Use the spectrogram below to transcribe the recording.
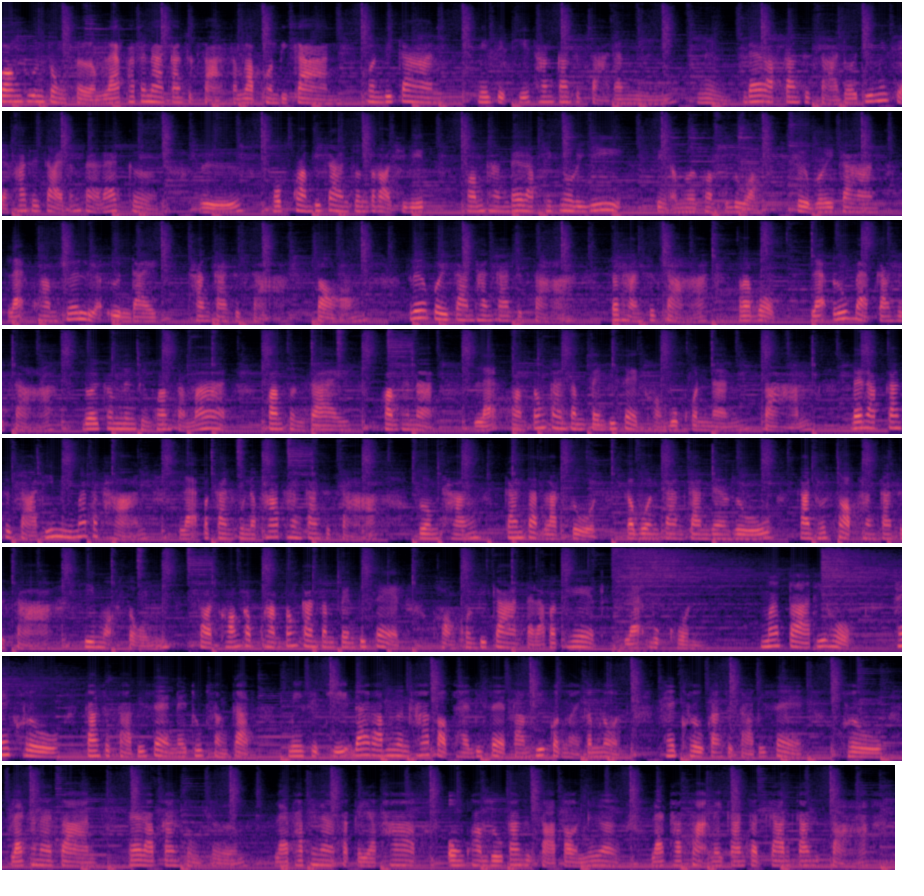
กองทุนส่งเสริมและพัฒนาการศึกษาสำหรับคนพิการ คนพิการมีสิทธิทางการศึกษาดังนี้ 1. ได้รับการศึกษาโดยที่ไม่เสียค่าใช้จ่ายตั้งแต่แรกเกิด หรือพบความพิการจนตลอดชีวิต พร้อมทั้งได้รับเทคโนโลยี สิ่งอำนวยความสะดวก สื่อบริการ และความช่วยเหลืออื่นใดทางการศึกษา 2. เลือกบริการทางการศึกษา สถานศึกษา ระบบ และรูปแบบการศึกษา โดยคำนึงถึงความสามารถ ความสนใจ ความถนัด และความต้องการจำเป็นพิเศษของบุคคลนั้น 3. ได้รับการศึกษาที่มีมาตรฐาน และประกันคุณภาพทางการศึกษา รวมทั้งการจัดหลักสูตร กระบวนการการเรียนรู้ การทดสอบทางการศึกษาที่เหมาะสม สอดคล้องกับความต้องการจำเป็นพิเศษของคนพิการแต่ละประเภทและบุคคล มาตราที่ 6 ให้ครูการศึกษาพิเศษในทุกสังกัด มีสิทธิได้รับเงินค่าตอบแทนพิเศษตามที่กฎหมายกำหนด ให้ครูการศึกษาพิเศษ ครูและคณาจารย์ได้รับการส่งเสริม และพัฒนาศักยภาพ องค์ความรู้การศึกษาต่อเนื่อง และทักษะในการจัดการการศึกษา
